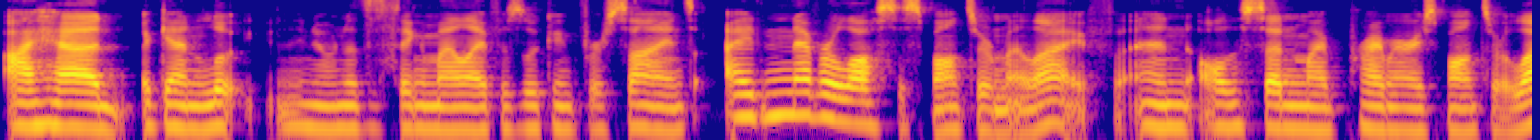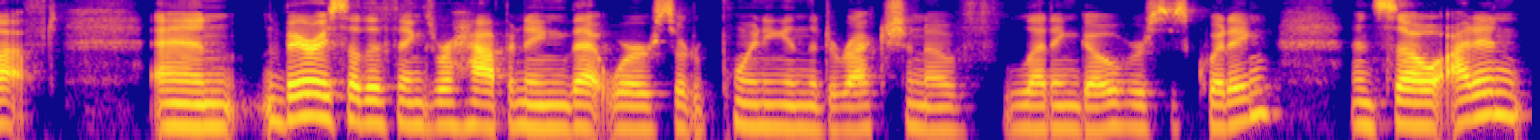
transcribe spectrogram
I had again look you know another thing in my life is looking for signs. I'd never lost a sponsor in my life and all of a sudden my primary sponsor left. And various other things were happening that were sort of pointing in the direction of letting go versus quitting. And so I didn't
